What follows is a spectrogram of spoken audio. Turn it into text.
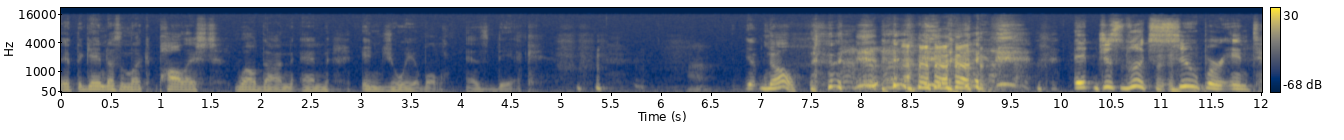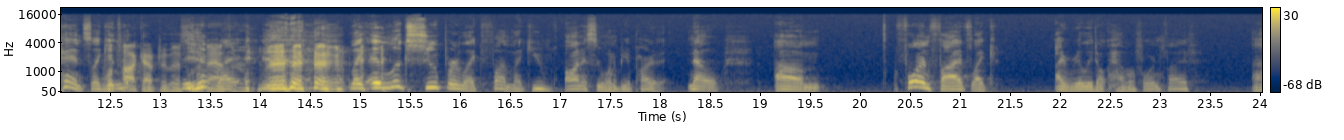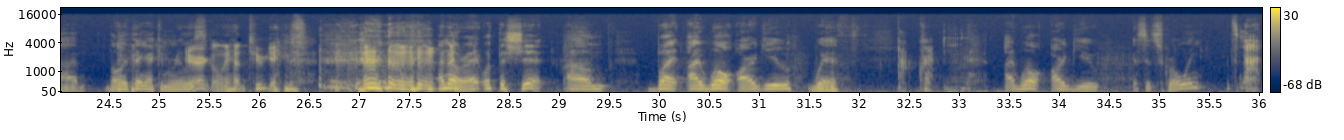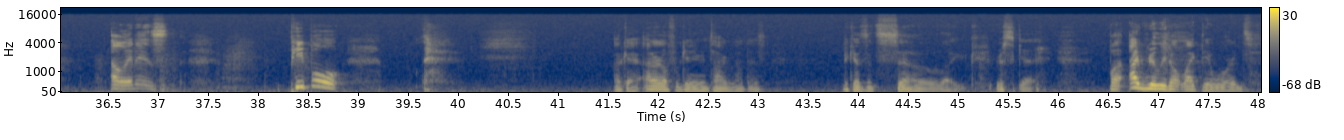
if the game doesn't look polished, well done, and enjoyable as dick. No. it just looks super intense. Like we'll talk after this in the Right. bathroom. like it looks super like fun. Like you honestly want to be a part of it. Now, um, four and five, like I really don't have a four and five. Uh, the only thing I can really Eric only had two games. I know, right? What the shit? Um, but I will argue with ah, crap. I will argue. Is it scrolling? It's not. Oh, it is. People. Okay, I don't know if we can even talk about this because it's so like risque. But I really don't like the awards.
